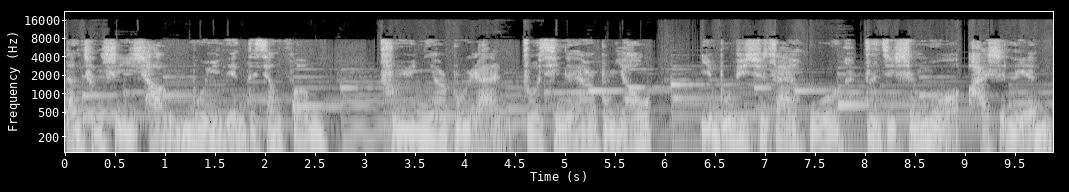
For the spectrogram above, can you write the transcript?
当成是一场木与莲的相逢，出淤泥而不染，濯清涟而不妖，也不必去在乎自己是墨还是莲，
